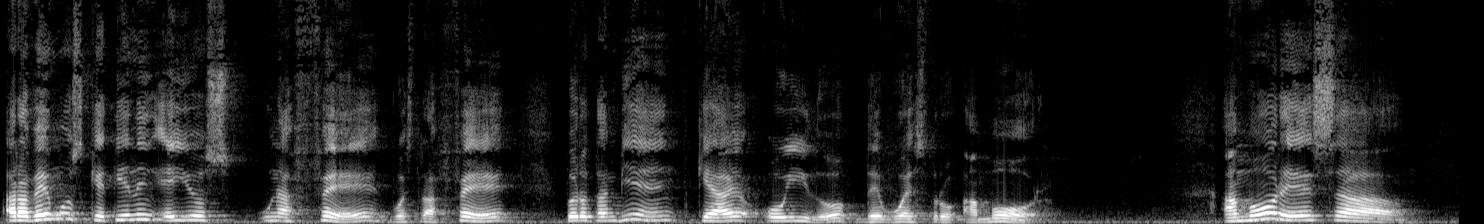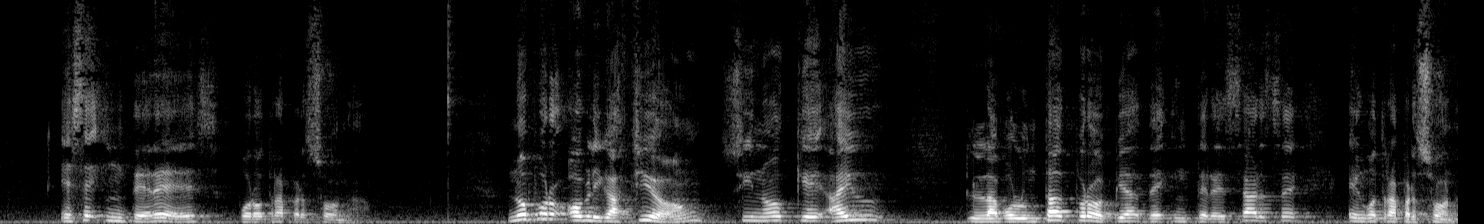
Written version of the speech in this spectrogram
Ahora vemos que tienen ellos una fe, vuestra fe, pero también que ha oído de vuestro amor. Amor es ah, ese interés por otra persona. No por obligación, sino que hay la voluntad propia de interesarse en otra persona.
